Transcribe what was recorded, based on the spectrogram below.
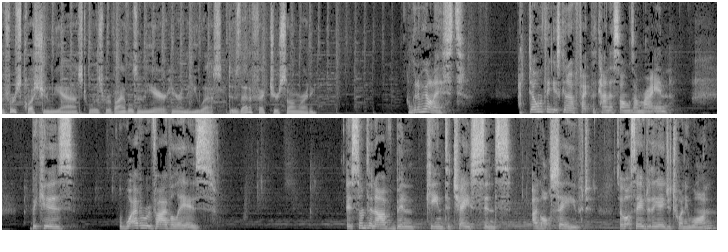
The first question we asked was revivals in the air here in the US. Does that affect your songwriting? I'm going to be honest, I don't think it's going to affect the kind of songs I'm writing because whatever revival is, it's something I've been keen to chase since I got saved. So I got saved at the age of 21.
